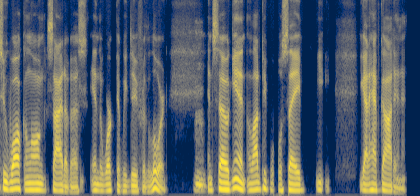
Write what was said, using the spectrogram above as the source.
to walk alongside of us in the work that we do for the Lord. Hmm. And so again, a lot of people will say you, you got to have God in it.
